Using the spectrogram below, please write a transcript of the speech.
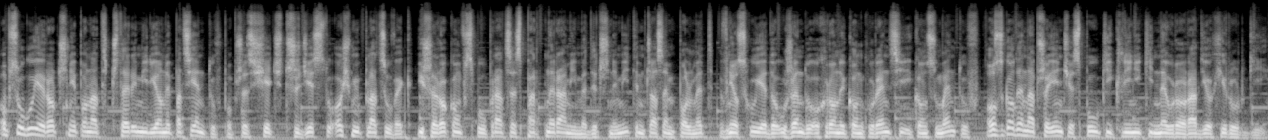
Obsługuje rocznie ponad 4 miliony pacjentów poprzez sieć 38 placówek i szeroką współpracę z partnerami medycznymi. Tymczasem Polmed wnioskuje do Urzędu Ochrony Konkurencji i Konsumentów o zgodę na przejęcie spółki Kliniki Neuroradiochirurgii.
